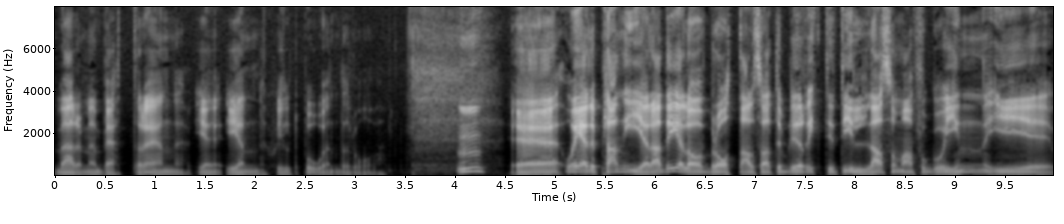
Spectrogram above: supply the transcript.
värmen bättre än en- enskilt boende då. va. Eh, och är det planerade elavbrott, alltså att det blir riktigt illa som man får gå in i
